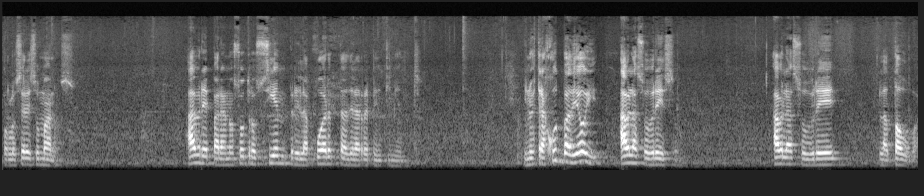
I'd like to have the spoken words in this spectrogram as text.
por los seres humanos, abre para nosotros siempre la puerta del arrepentimiento. Y nuestra jutba de hoy habla sobre eso. Habla sobre la tauba,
